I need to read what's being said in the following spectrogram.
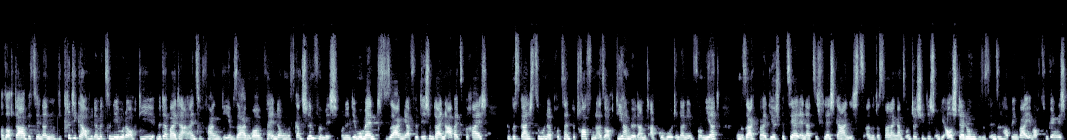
Also auch da ein bisschen dann die Kritiker auch wieder mitzunehmen oder auch die Mitarbeiter einzufangen, die eben sagen, oh, Veränderung ist ganz schlimm für mich. Und in dem Moment zu sagen, ja, für dich und deinen Arbeitsbereich, du bist gar nicht zu 100 Prozent betroffen. Also auch die haben wir damit abgeholt und dann informiert und gesagt, bei dir speziell ändert sich vielleicht gar nichts. Also das war dann ganz unterschiedlich und die Ausstellung, dieses Inselhopping war eben auch zugänglich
